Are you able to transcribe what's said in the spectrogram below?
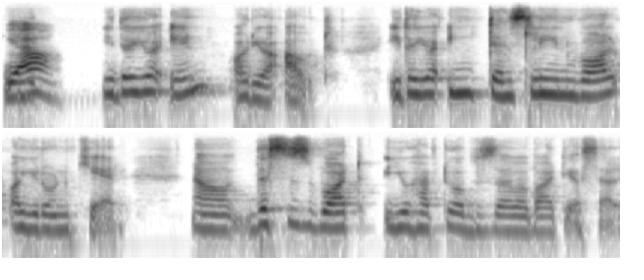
Yeah. Either you're in or you're out. Either you're intensely involved or you don't care. Now, this is what you have to observe about yourself.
